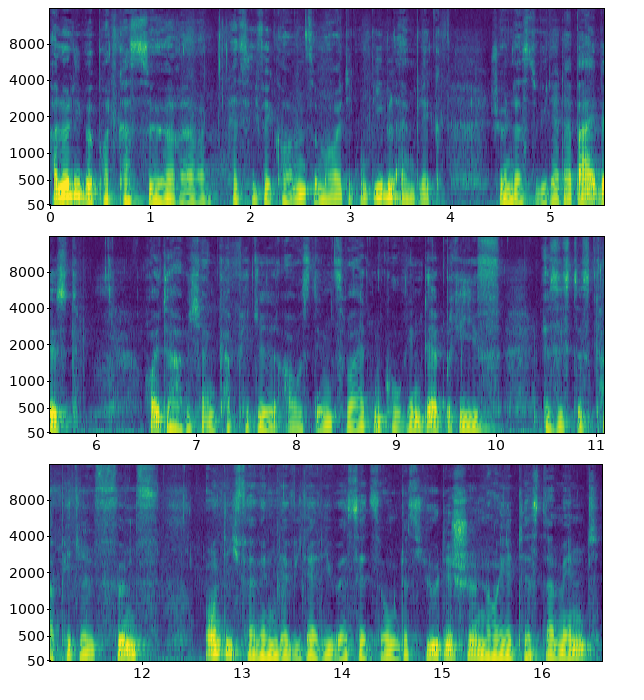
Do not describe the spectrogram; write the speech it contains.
Hallo liebe Podcast-Zuhörer, herzlich willkommen zum heutigen Bibeleinblick. Schön, dass du wieder dabei bist. Heute habe ich ein Kapitel aus dem zweiten Korintherbrief. Es ist das Kapitel 5 und ich verwende wieder die Übersetzung des jüdische Neue Testament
